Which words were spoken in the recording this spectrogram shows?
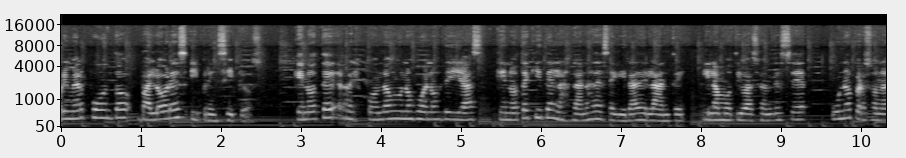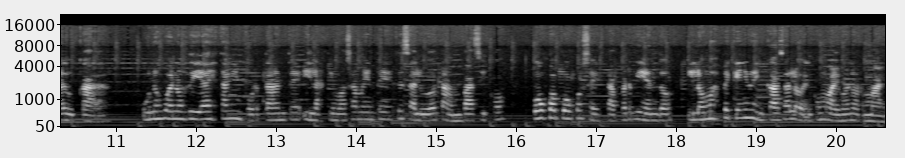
Primer punto, valores y principios. Que no te respondan unos buenos días, que no te quiten las ganas de seguir adelante y la motivación de ser una persona educada. Unos buenos días es tan importante y lastimosamente este saludo tan básico poco a poco se está perdiendo y los más pequeños en casa lo ven como algo normal.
